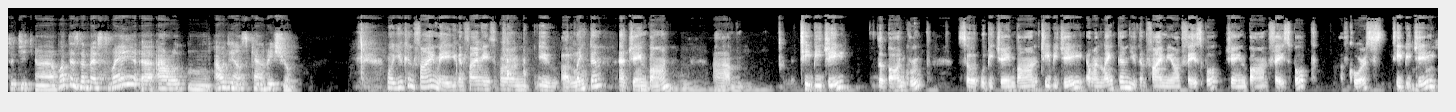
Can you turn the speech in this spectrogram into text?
to teach? Uh, what is the best way uh, our um, audience can reach you? Well, you can find me. You can find me on you uh, LinkedIn at Jane Bond, um, TBG, the Bond Group. So it would be Jane Bond TBG on LinkedIn. You can find me on Facebook, Jane Bond Facebook, of course, TBG.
